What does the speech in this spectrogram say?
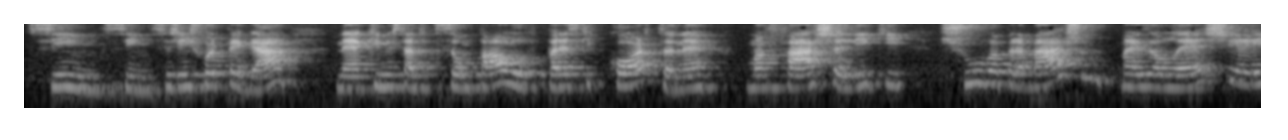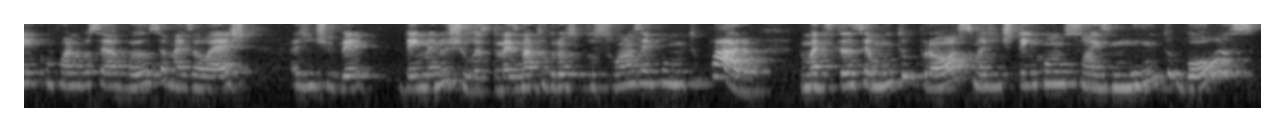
Sim, sim. Se a gente for pegar, né, aqui no estado de São Paulo, parece que corta, né, uma faixa ali que chuva para baixo, mais ao leste, e aí conforme você avança mais ao oeste, a gente vê bem menos chuvas. Mas Mato Grosso do Sul é um exemplo muito claro numa distância muito próxima, a gente tem condições muito boas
